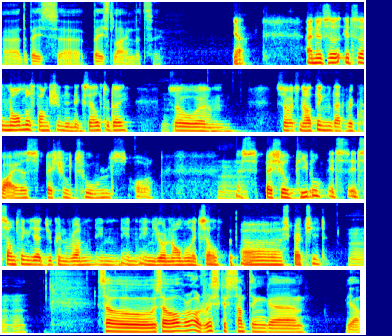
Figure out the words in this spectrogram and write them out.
uh, the base uh, baseline, let's say. Yeah, and it's a it's a normal function in Excel today, so um, so it's nothing that requires special tools or uh, special people. It's it's something that you can run in in in your normal Excel uh, spreadsheet. So so overall, risk is something. Um, yeah,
